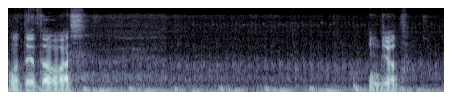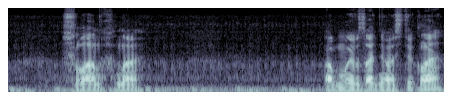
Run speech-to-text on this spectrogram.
Вот это у вас идет шланг на обмыв заднего стекла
